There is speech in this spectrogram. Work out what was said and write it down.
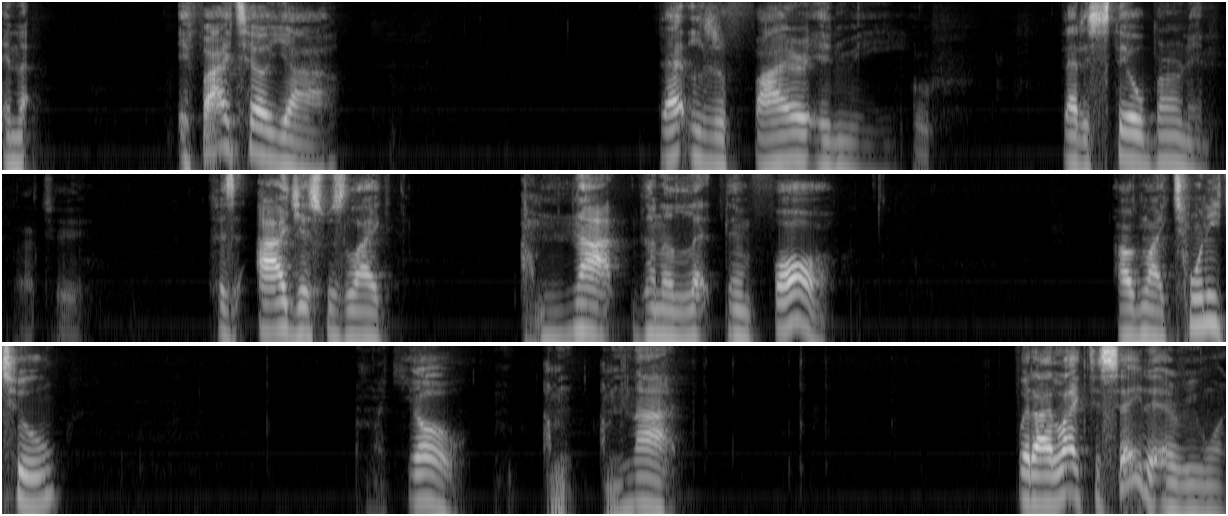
And if I tell y'all that lit a fire in me that is still burning because I just was like, I'm not gonna let them fall. I'm like 22. I'm like, yo, I'm not. But I like to say to everyone,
